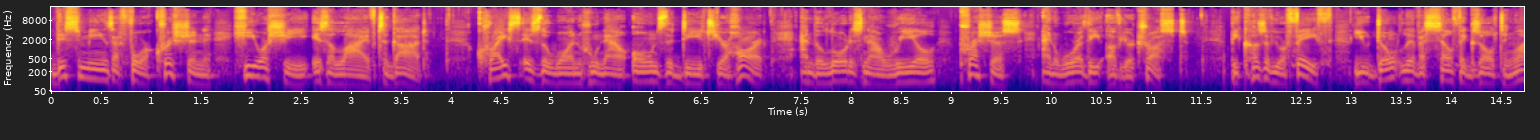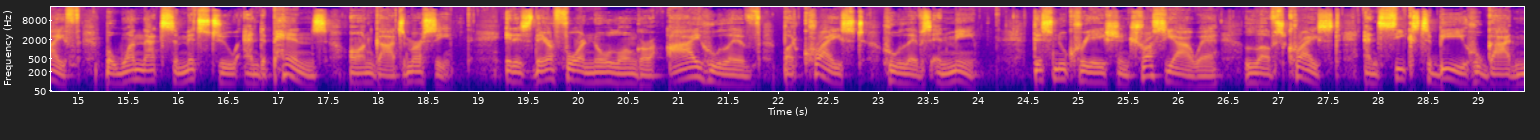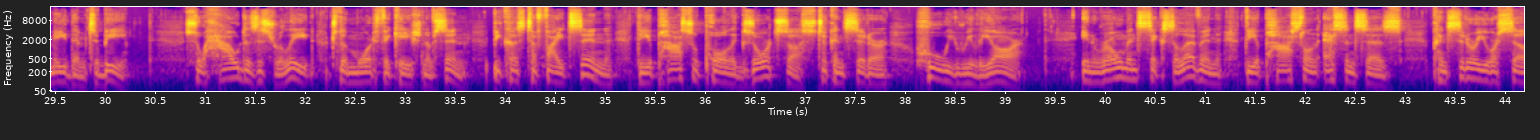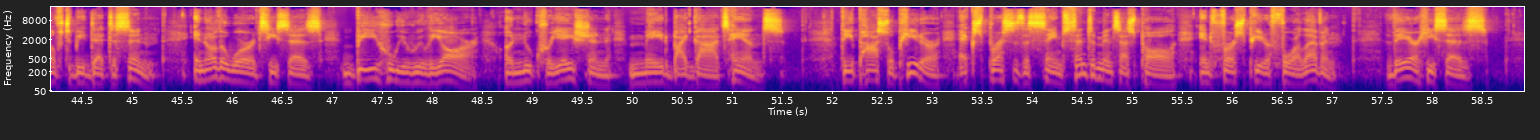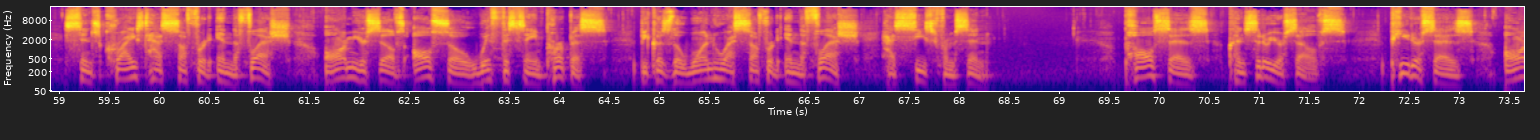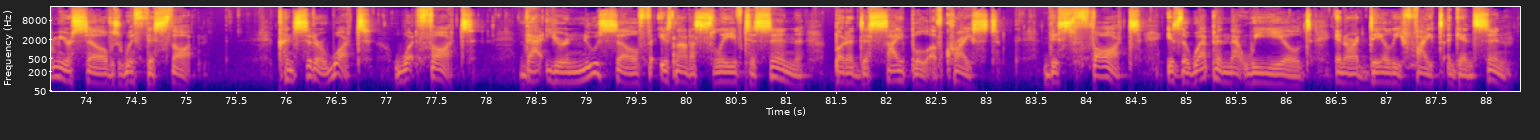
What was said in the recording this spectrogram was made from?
This means that for a Christian, he or she is alive to God. Christ is the one who now owns the deed to your heart, and the Lord is now real, precious, and worthy of your trust. Because of your faith, you don't live a self exalting life, but one that submits to and depends on God's mercy. It is therefore no longer I who live, but Christ who lives in me. This new creation trusts Yahweh, loves Christ, and seeks to be who God made them to be. So, how does this relate to the mortification of sin? Because to fight sin, the Apostle Paul exhorts us to consider who we really are. In Romans 6:11, the apostle in essence says, "Consider yourselves to be dead to sin." In other words, he says, "Be who you really are, a new creation made by God's hands." The apostle Peter expresses the same sentiments as Paul in 1 Peter 4:11. There he says, since Christ has suffered in the flesh, arm yourselves also with the same purpose, because the one who has suffered in the flesh has ceased from sin. Paul says, Consider yourselves. Peter says, Arm yourselves with this thought. Consider what? What thought? That your new self is not a slave to sin, but a disciple of Christ. This thought is the weapon that we yield in our daily fight against sin.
